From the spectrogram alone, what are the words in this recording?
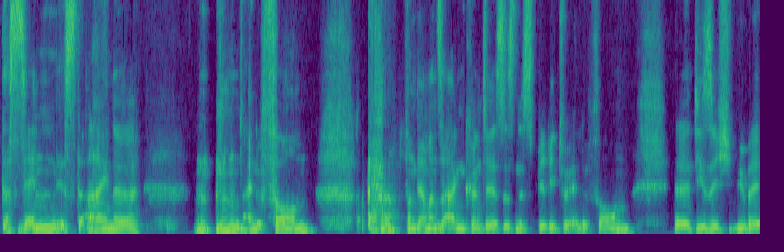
das Zen ist eine eine Form, von der man sagen könnte, es ist eine spirituelle Form, äh, die sich über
